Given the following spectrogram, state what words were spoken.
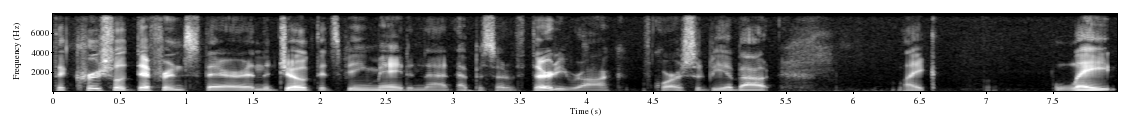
the crucial difference there and the joke that's being made in that episode of 30 Rock, of course, would be about like late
